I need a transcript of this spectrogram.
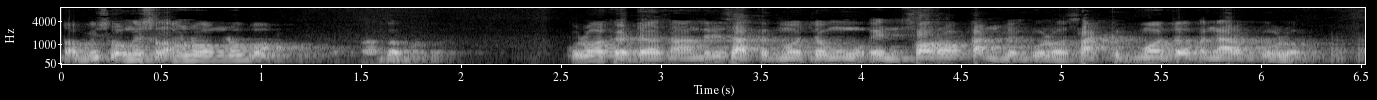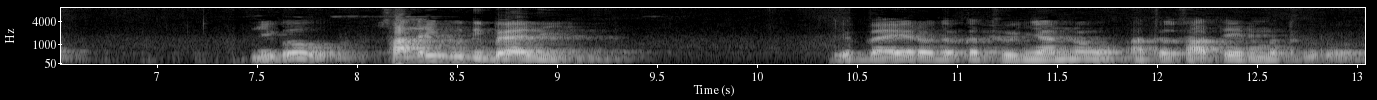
Tapi so Islam wong napa? Kulo ada santri sakit maca muin sorokan mek kulo, sakit maca teng ngarep kulo. Niku santri di Bali. Ya bayar untuk kedonyan no atau sate ini Madura.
